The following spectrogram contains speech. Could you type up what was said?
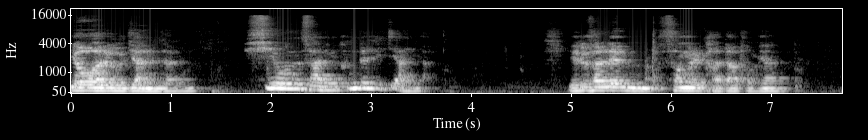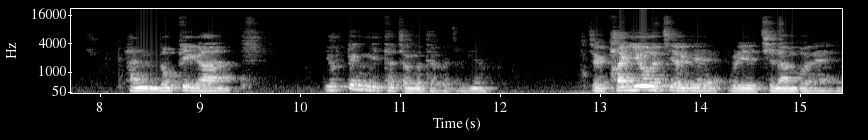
여호와를 의지하는 자는 시온 산이 흔들리지 아니하고 예루살렘 성을 가다 보면 한 높이가 600m 정도 되거든요. 저기 박이호 지역에 우리 지난번에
